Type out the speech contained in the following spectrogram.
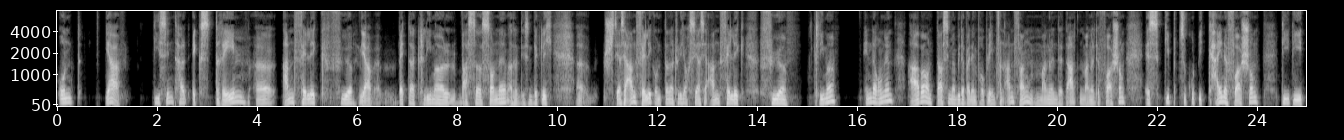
Und ja, die sind halt extrem äh, anfällig für ja, Wetter, Klima, Wasser, Sonne. Also die sind wirklich äh, sehr, sehr anfällig und dann natürlich auch sehr, sehr anfällig für Klimaänderungen. Aber, und da sind wir wieder bei dem Problem von Anfang, mangelnde Daten, mangelnde Forschung. Es gibt so gut wie keine Forschung, die die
